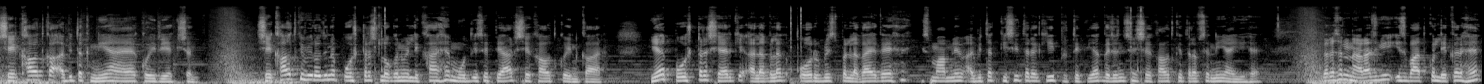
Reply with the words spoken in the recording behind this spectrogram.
शेखावत का अभी तक नहीं आया कोई रिएक्शन शेखावत के विरोधी ने पोस्टर स्लोगन में लिखा है, मोदी से प्यार, शेखावत को इनकार। यह पोस्टर शहर के अलग अलग ओवरब्रिज पर लगाए गए हैं। इस मामले में अभी तक किसी तरह की प्रतिक्रिया गजेंद्र सिंह शेखावत की तरफ़ से नहीं आई है। दरअसल नाराज़गी इस बात को लेकर है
